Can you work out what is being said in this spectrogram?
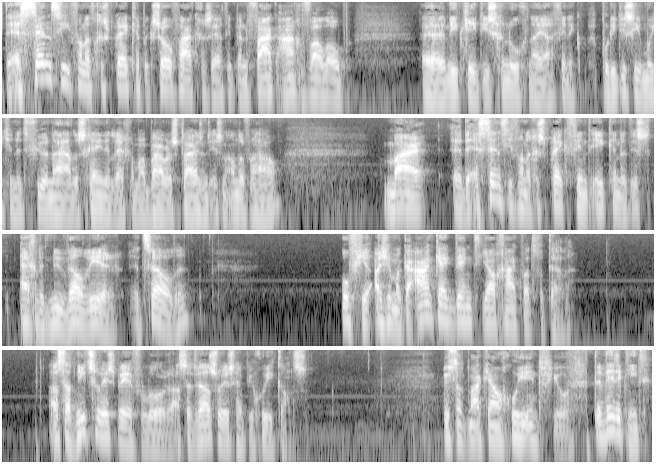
De essentie van het gesprek heb ik zo vaak gezegd. Ik ben vaak aangevallen op eh, niet kritisch genoeg. Nou ja, vind ik, politici moet je het vuur na aan de schenen leggen. Maar Barbara Streisand is een ander verhaal. Maar eh, de essentie van een gesprek vind ik, en dat is eigenlijk nu wel weer hetzelfde... of je, als je elkaar aankijkt, denkt, jou ga ik wat vertellen. Als dat niet zo is, ben je verloren. Als het wel zo is, heb je een goede kans. Dus dat maakt jou een goede interviewer. Dat weet ik niet,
